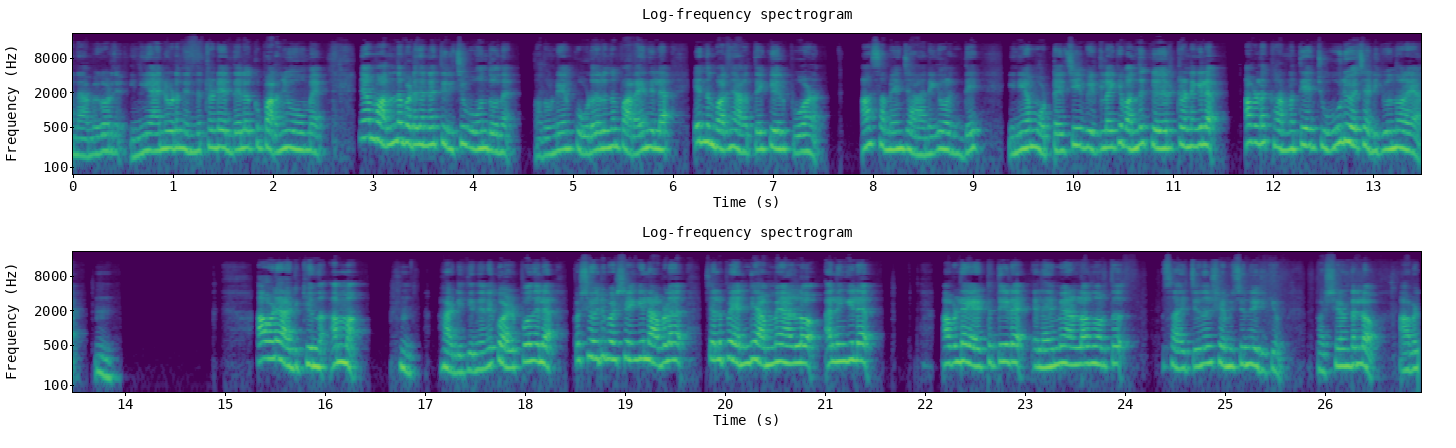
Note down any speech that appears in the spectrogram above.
അനാമി പറഞ്ഞു ഇനി ഞാൻ ഇവിടെ നിന്നിട്ടുണ്ട് എന്തെങ്കിലുമൊക്കെ പറഞ്ഞു പോകുമേ ഞാൻ വന്നപടി തന്നെ തിരിച്ചു പോകും തോന്നേ. അതുകൊണ്ട് ഞാൻ കൂടുതലൊന്നും പറയുന്നില്ല എന്നും പറഞ്ഞ് അകത്തേക്ക് കയറി പോവാണ്. ആ സമയം ജാനകി പറഞ്ഞു "ദേ, ഇനി ആ മുട്ടേച്ചി വീട്ടിലേക്ക് വന്ന് കയറിയിട്ടുണ്ടെങ്കിൽ അവളെ കർണത്തെ ചൂൽ വെച്ച് അടിക്കുമെന്ന് പറയാം. അവളെ അടിക്കുന്നു അമ്മ അടിക്കുന്നതിന് കുഴപ്പമൊന്നുമില്ല. പക്ഷെ ഒരു പക്ഷേങ്കിൽ അവൾ ചിലപ്പോൾ എന്റെ അമ്മയാണല്ലോ അല്ലെങ്കിൽ അവളുടെ ഏട്ടത്തിയുടെ ഇളയമ്മയാണല്ലോ എന്നോർത്ത് സഹിച്ചെന്ന് ക്ഷമിച്ചെന്ന് ഇരിക്കും പക്ഷെ ഉണ്ടല്ലോ അവൾ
